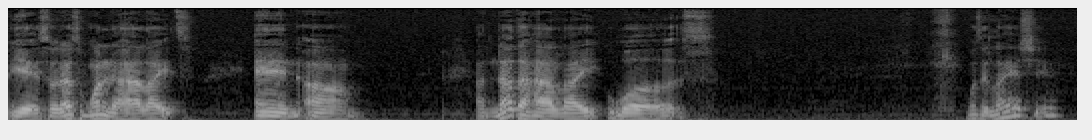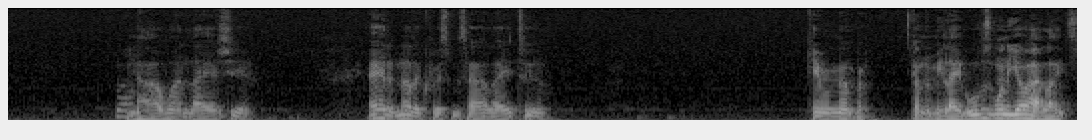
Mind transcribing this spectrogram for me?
Yeah, so that's one of the highlights, and um, another highlight was was it last year? No, it wasn't last year. I had another Christmas highlight too. Can't remember. Come to me later. What was one of your highlights?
